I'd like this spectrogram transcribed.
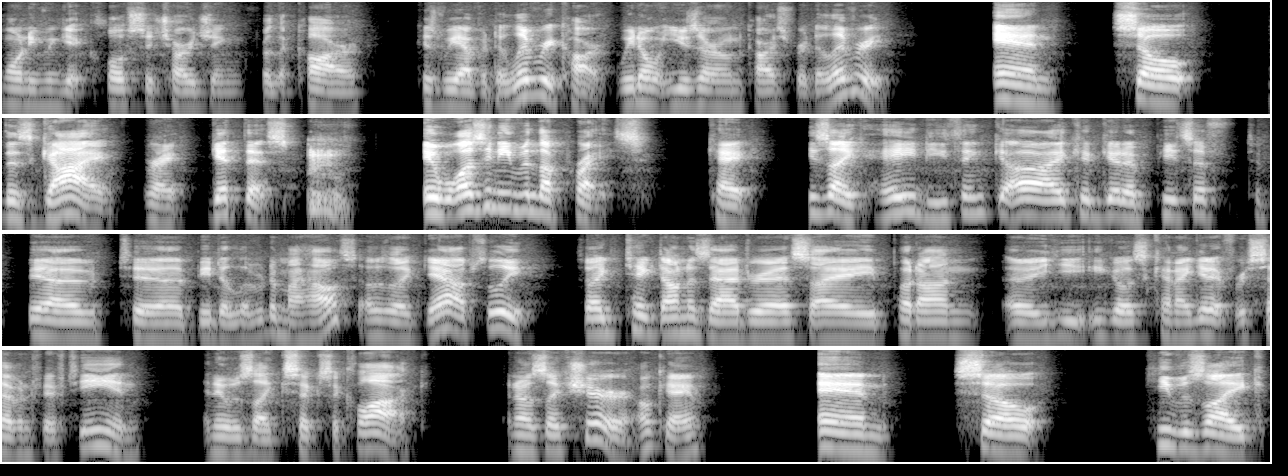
won't even get close to charging for the car because we have a delivery car we don't use our own cars for delivery and so this guy right get this it wasn't even the price okay he's like, "Hey, do you think uh, I could get a pizza to uh, to be delivered to my house?" I was like, "Yeah, absolutely." So I take down his address. I put on. Uh, he he goes, "Can I get it for seven fifteen? And it was like six o'clock, and I was like, "Sure, okay." And so he was like,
